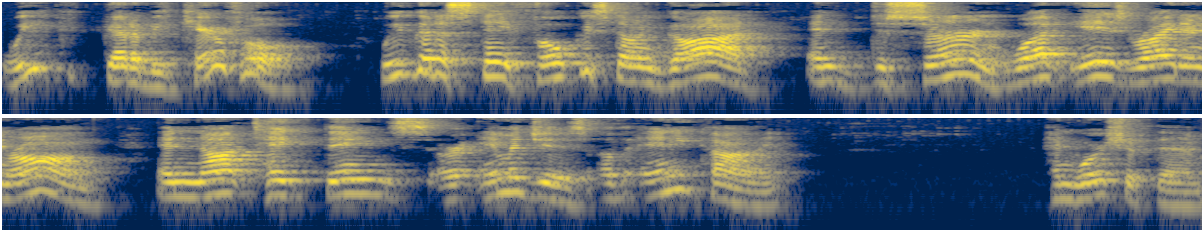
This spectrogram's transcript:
We've got to be careful. We've got to stay focused on God and discern what is right and wrong and not take things or images of any kind and worship them.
